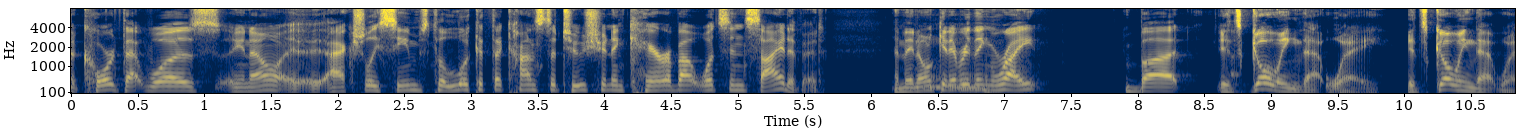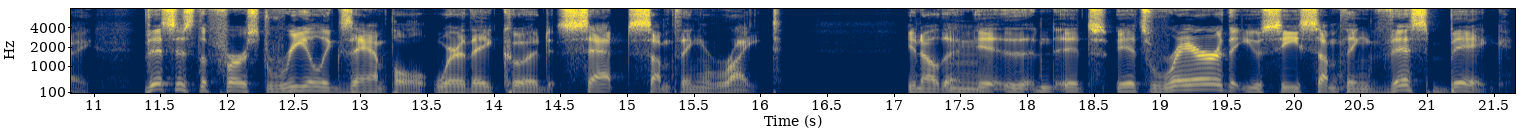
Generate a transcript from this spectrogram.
a court that was, you know, actually seems to look at the Constitution and care about what's inside of it. And they don't get everything right, but It's going that way. It's going that way. This is the first real example where they could set something right. You know, the, mm. it, it's it's rare that you see something this big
